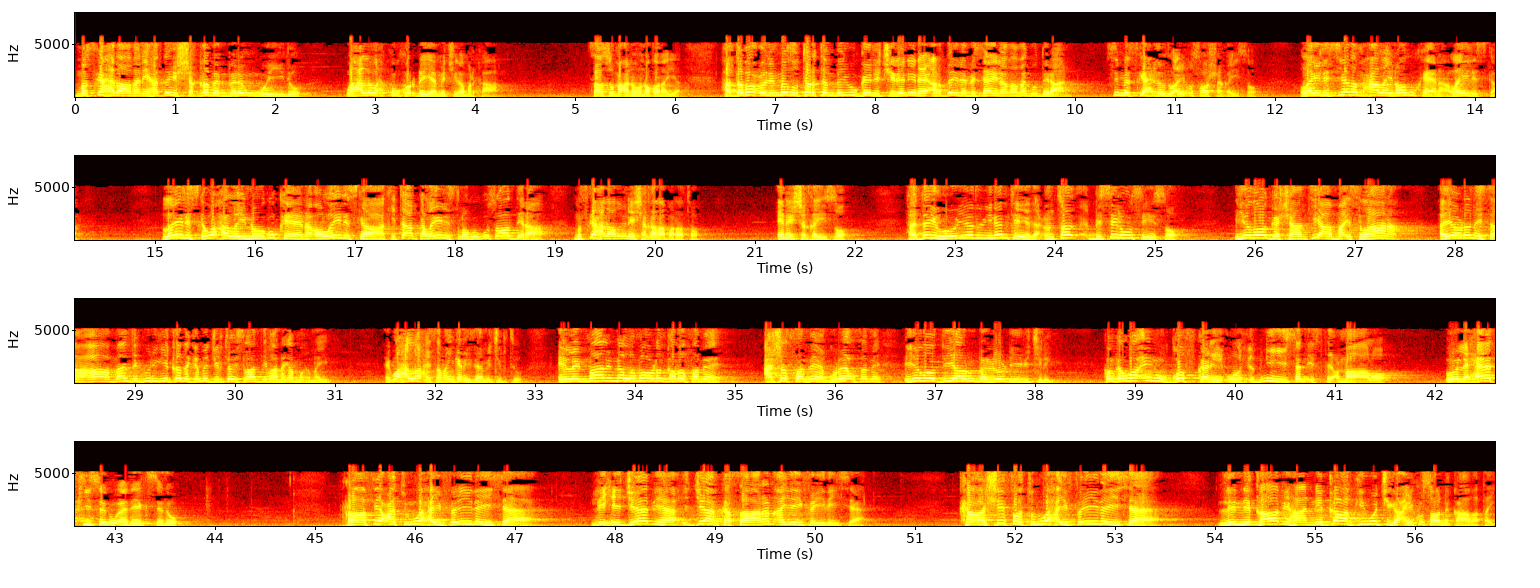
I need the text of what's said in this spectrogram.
maskaxdaadani hadday shaqaba baran weydo wax alla wax kuu kordhayaa ma jiro markaa. Saasuu macnuhu noqonaya. Haddaba culimmadu tartan bay u geli jireen inay ardayda masaa'il ad adag u diraan si maskaxdoodu ay u soo shaqayso. Laylisyada maxaa laynoogu keenaa? Layliska. Layliska waxaa laynoogu keenaa oo layliska kitaabka laylis lagugu soo diraa maskaxdaadu inay shaqada barato inay shaqayso. Hadday hooyadu inanteeda cunto bisilun siiso iyadoo gashaanti ama islaana ayay odhanaysaa maanta gurigii qada kama jirto islaantii baa naga maqnayd wax alla waxay samayn karaysaa ma jirto. Ilan maalinna lama odhan qado samee casho samee qureec samee iyadoo diyaarunbaa loo dhiibi jiray. Kolka waa inuu qofkani uu xubnihiisan isticmaalo oo laxaadkiisan uu adeegsado. Raaficatun waxay faydaysaa lixijaabihaa xijaabka saaran ayay faydaysaa kaashifatun waxay faydaysaa liniqaabihaa niqaabkii wejiga ay ku soo niqaabatay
